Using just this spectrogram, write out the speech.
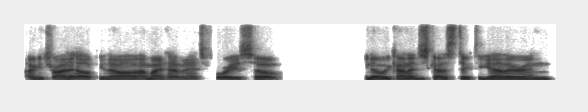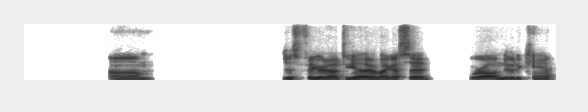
I can try to help. You know, I might have an answer for you. So you know, we kind of just got to stick together and um, just figure it out together. Like I said, we're all new to camp,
